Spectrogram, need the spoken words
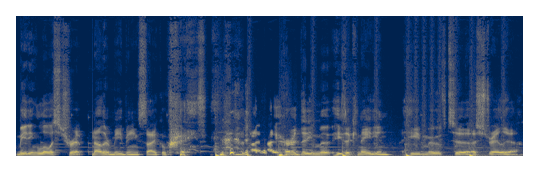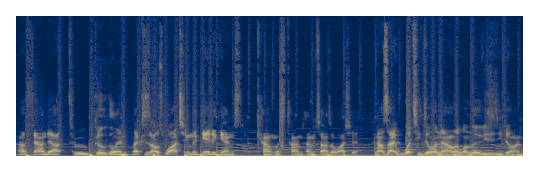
Meeting Louis Tripp another me being psycho crazy. I, I heard that he moved he's a canadian he moved to australia i found out through googling like because i was watching the gate against countless times how many times i watched it. And i was like what's he doing now? Like what movies is he doing?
